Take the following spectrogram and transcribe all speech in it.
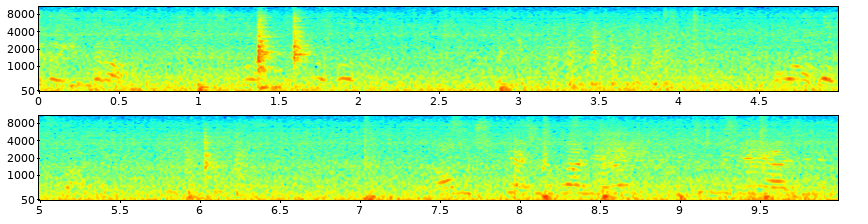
해도 힘들어 우와 너무 쉽게 하시는 거 아니에요? 힘들게 해야지.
